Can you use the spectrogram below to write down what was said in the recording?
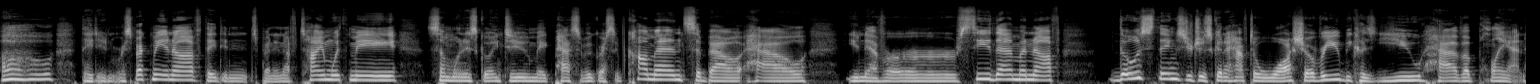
oh they didn't respect me enough. They didn't spend enough time with me. Someone is going to make passive aggressive comments about how you never see them enough those things you're just going to have to wash over you because you have a plan.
